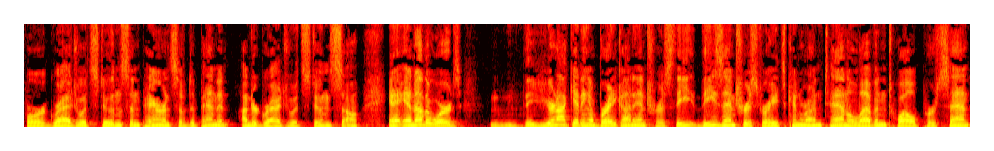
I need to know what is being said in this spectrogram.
for graduate students and parents of dependent undergraduate students. So, in, in other words the, you're not getting a break on interest. The, these interest rates can run 10, 11, 12%,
